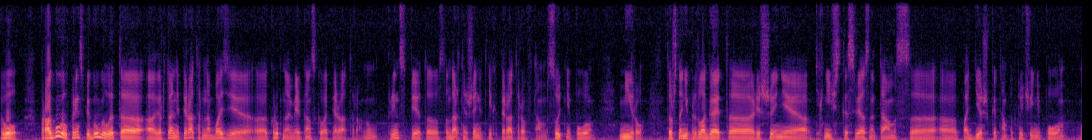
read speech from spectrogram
Вот. Про Google, в принципе, Google это uh, виртуальный оператор на базе крупного американского оператора. Ну, в принципе, это стандартное решение таких операторов, там, сотни по миру. То, что они предлагают э, решение техническое, связанное там, с э, поддержкой там, подключения по э,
